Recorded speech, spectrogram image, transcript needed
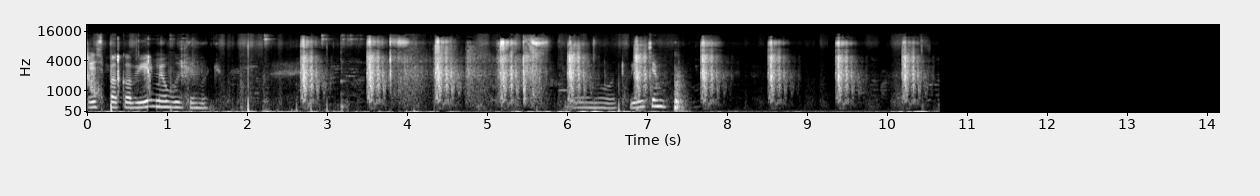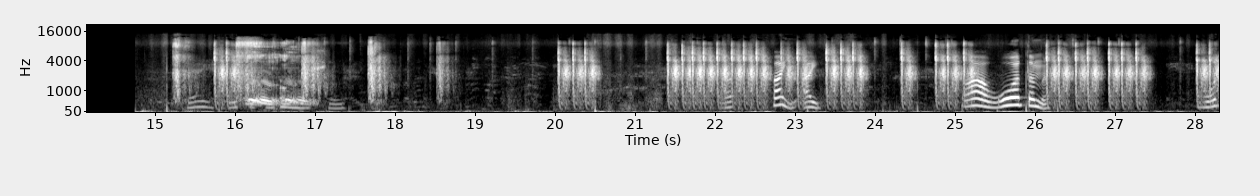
Есть пока время выкинуть. Ну, Вот, видим. Ай, ай. А, вот она. Вот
